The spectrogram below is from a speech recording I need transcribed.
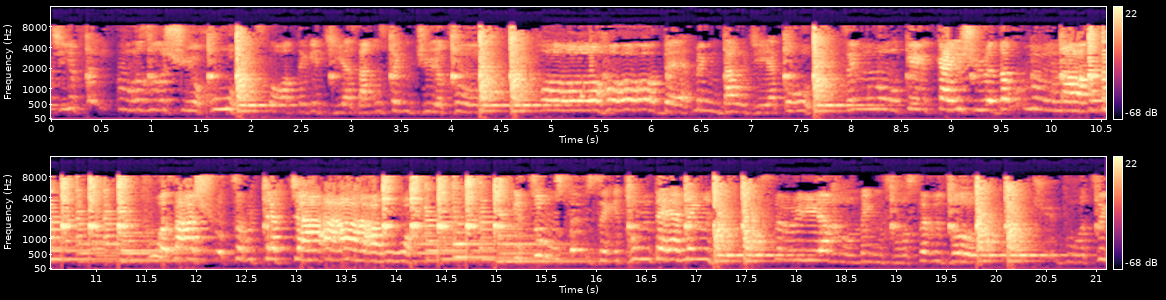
说起飞不是虚虎，说得个街上生绝苦，好的门道结构，正路给该学的路呢，菩萨学走家家务，一种手谁通得明，手也无名副手做，举步正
